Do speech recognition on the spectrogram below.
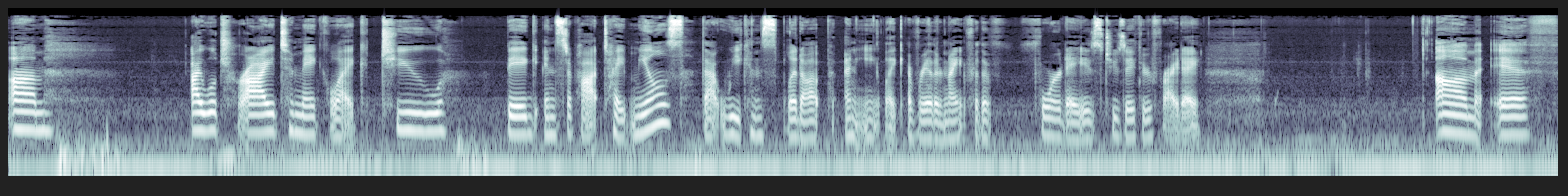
Um, I will try to make like two big Instapot type meals that we can split up and eat like every other night for the four days, Tuesday through Friday. Um, if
